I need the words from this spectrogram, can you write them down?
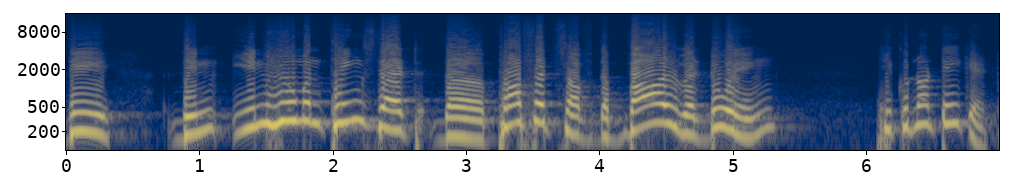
the, the inhuman things that the prophets of the Baal were doing, he could not take it.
